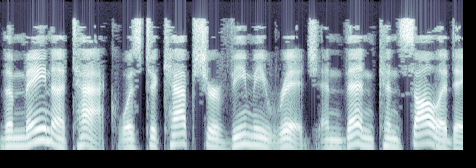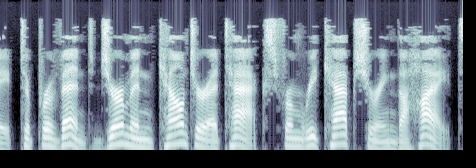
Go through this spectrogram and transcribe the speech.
The main attack was to capture Vimy Ridge and then consolidate to prevent German counter-attacks from recapturing the heights.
